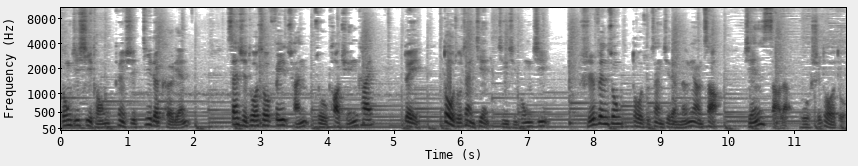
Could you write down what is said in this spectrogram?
攻击系统更是低得可怜，三十多艘飞船主炮全开，对斗族战舰进行攻击，十分钟斗族战舰的能量罩。减少了五十多度，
